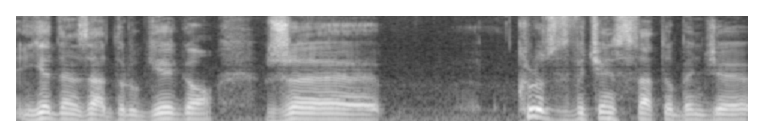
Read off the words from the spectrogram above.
jeden za drugiego, że klucz zwycięstwa to będzie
